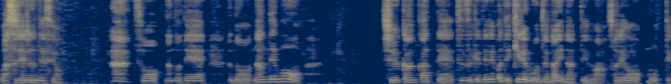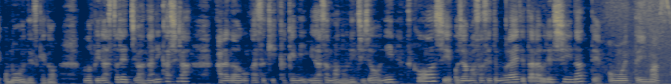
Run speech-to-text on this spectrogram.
忘れるんですよ。そう。なので、あの、何でも習慣化って続けてればできるもんじゃないなっていうのは、それを持って思うんですけど、このピラストレッチは何かしら体を動かすきっかけに皆様の日常に少しお邪魔させてもらえてたら嬉しいなって思っています。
